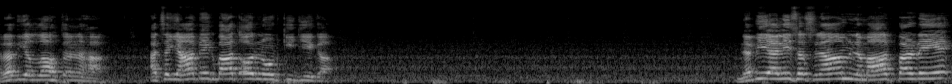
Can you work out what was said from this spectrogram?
رضی اللہ تعالیٰ اچھا یہاں پہ ایک بات اور نوٹ کیجیے گا۔ نبی علیہ السلام نماز پڑھ رہے ہیں۔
